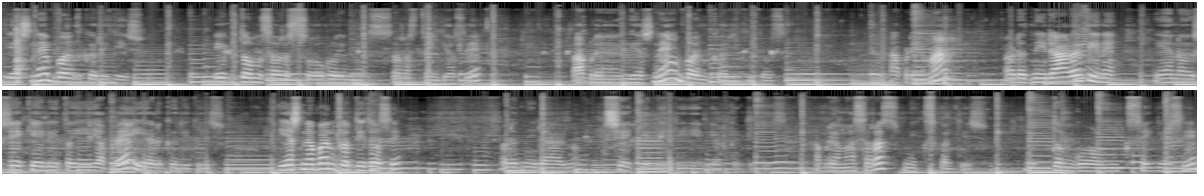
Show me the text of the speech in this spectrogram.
ગેસને બંધ કરી દઈશું. એકદમ સરસ ઓગળીને સરસ થઈ ગયો છે. આપણે ગેસને બંધ કરી દીધો છે. આપણે એમાં અડદની દાળ હતી ને, એને શેકેલી તો એ આપણે એડ કરી દઈશું. ગેસને બંધ કરી દીધો છે. અડદની દાળનો શેકેલી હતી એ એડ કરી દીધી આપણે એમાં સરસ મિક્સ કરી દઈશું. એકદમ ગોળ મિક્સ થઈ ગયો છે.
